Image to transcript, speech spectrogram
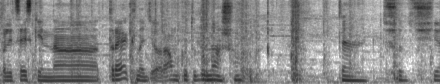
поліцейський на трек, на діорамку туди нашу. Так, що тут ще?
